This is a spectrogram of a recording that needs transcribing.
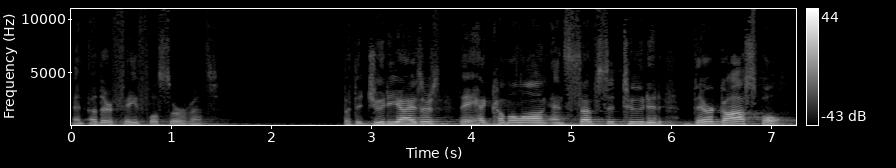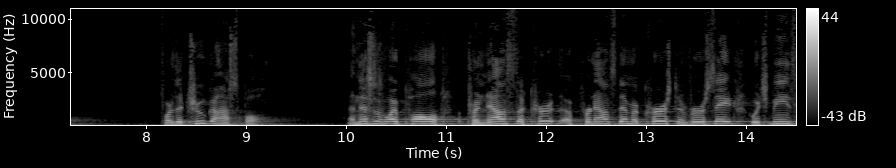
and other faithful servants. But the Judaizers, they had come along and substituted their gospel for the true gospel. And this is why Paul pronounced, the, uh, pronounced them accursed in verse 8, which means,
